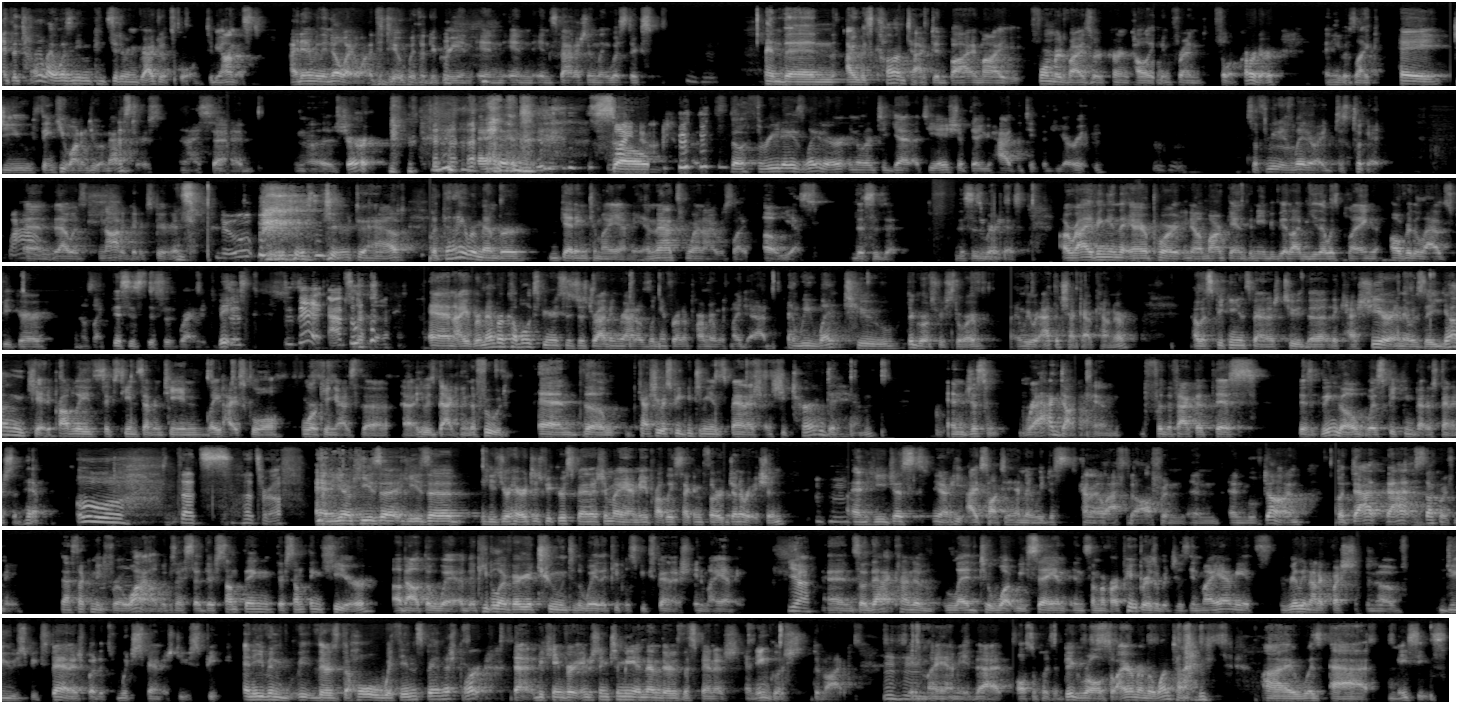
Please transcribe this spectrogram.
at the time, I wasn't even considering graduate school, to be honest. I didn't really know what I wanted to do with a degree in, in, in, in Spanish and linguistics. Mhm. And then I was contacted by my former advisor, current colleague, and friend, Philip Carter. And he was like, Hey, do you think you want to do a master's? And I said, uh, sure. and so, so three days later, in order to get a TA ship there, you had to take the GRE. Mhm. So three days later, I just took it, Wow. and that was not a good experience nope. to, to have. But then I remember getting to Miami, and that's when I was like, oh yes, this is it. This is where it is. Arriving in the airport, you know, Marc Anthony Viva La Vida was playing over the loudspeaker, and I was like, this is this is where I need to be. this, this is it. Absolutely. And I remember a couple experiences just driving around. I was looking for an apartment with my dad, and we went to the grocery store, and we were at the checkout counter. I was speaking in Spanish to the, the cashier, and there was a young kid, probably 16, 17, late high school, working as the, uh, he was bagging the food. And the cashier was speaking to me in Spanish, and she turned to him and just ragged on him for the fact that this, this gringo was speaking better Spanish than him. Oh, that's that's rough. And you know, he's a he's a he's your heritage speaker of Spanish in Miami, probably second, third generation. Mhm. and he just you know he i talked to him and we just kind of laughed it off and and and moved on. But that that stuck with me. That stuck with me for a while because i said there's something there's something here about the way that people are very attuned to the way that people speak spanish in miami. Yeah. and so that kind of led to what we say in, in some of our papers which is in miami it's really not a question of do you speak spanish? but it's which spanish do you speak? And even there's the whole within spanish part that became very interesting to me. And then there's the spanish and english divide Mhm. in Miami that also plays a big role. So I remember one time I was at Macy's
